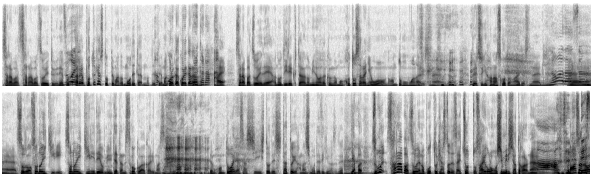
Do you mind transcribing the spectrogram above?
さらばさらばゾエというねあれポッドキャストってまだもう出たま出てあまあこれからこれからなのこれから。あ。はいさらばゾエであのディレクターの箕輪田君がもうことさらにおおなんとも思わないですね別に話すことはないですね。箕輪田さん、えーそのそのいきりそのいきりで見てたんですごくわかりますけどね。でも本当は優しい人でしたという話も出てきますね。やっぱゾエさらばゾエのポッドキャストでさえちょっと最後の方しんみりしちゃったからね。ああ、まさか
